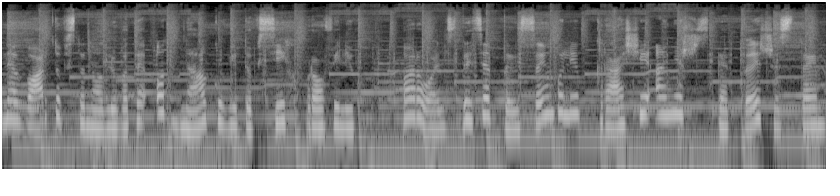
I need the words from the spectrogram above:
Не варто встановлювати однакові до всіх профілів. Пароль з 10 символів кращий аніж з 5-6.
